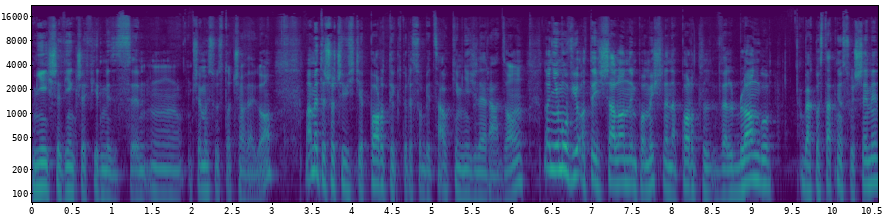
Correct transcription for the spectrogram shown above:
mniejsze, większe firmy z mm, przemysłu stoczniowego. Mamy też oczywiście porty, które sobie całkiem nieźle radzą. No nie mówię o tej szalonym pomyśle na port w Elblągu, bo jak ostatnio słyszymy,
